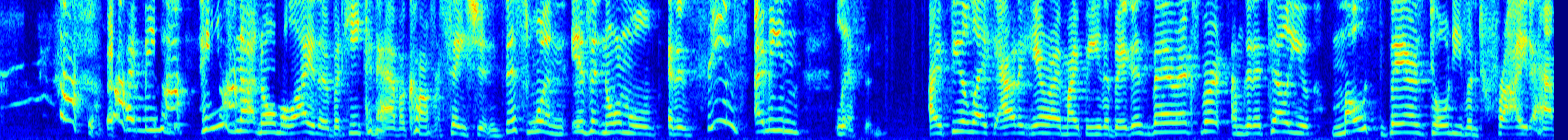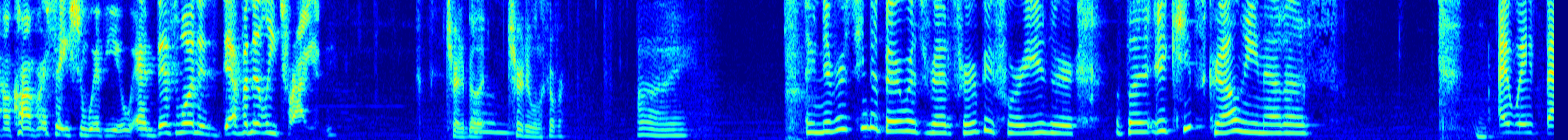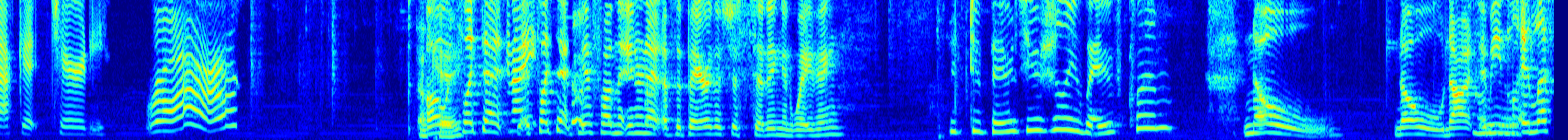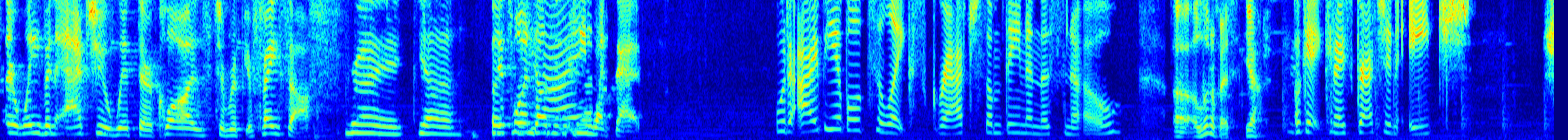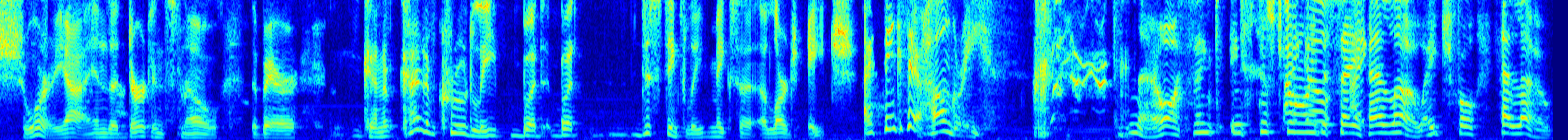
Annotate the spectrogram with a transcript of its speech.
I mean, he's not normal either, but he can have a conversation. This one isn't normal, and it seems. I mean, listen. I feel like out of here, I might be the biggest bear expert. I'm gonna tell you, most bears don't even try to have a conversation with you, and this one is definitely trying. Charity be like um. Charity will look over. Hi. I've never seen a bear with red fur before either, but it keeps growling at us. I wave back at Charity. Roar! Okay. Oh, it's like that. I- It's like that gif on the internet of the bear that's just sitting and waving. Do bears usually wave, Clem? No, no, not. I mean, Oh. unless they're waving at you with their claws to rip your face off. Right, yeah. But this one doesn't I- seem like that. Would I be able to like scratch something in the snow? Uh, a little bit, yeah. Okay, can I scratch an H? Sure, yeah. In the dirt and snow, the bear kind of kind of crudely, but but distinctly makes a, a large H. I think they're hungry. no, I think it's just trying go- to say I- hello. H for hello.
